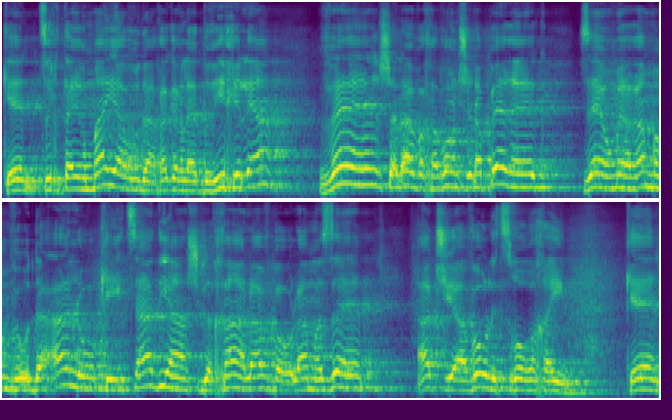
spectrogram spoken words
כן, צריך לתאר מהי העבודה, אחר כך להדריך אליה, ושלב אחרון של הפרק, זה אומר הרמב"ם, והודעה לו כיצד היא ההשגחה עליו בעולם הזה עד שיעבור לצרור החיים, כן,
